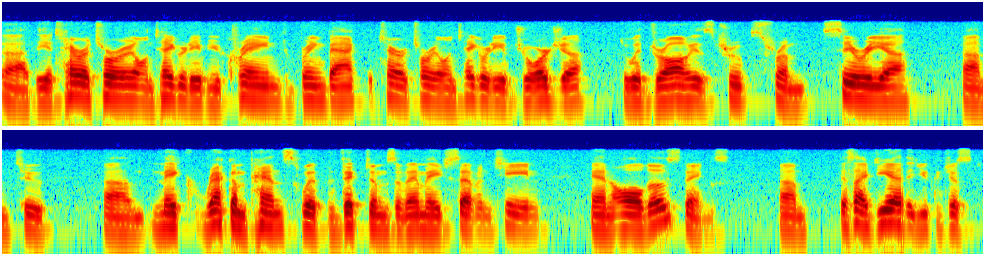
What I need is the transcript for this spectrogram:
uh, the territorial integrity of Ukraine, to bring back the territorial integrity of Georgia, to withdraw his troops from Syria, um, to um, make recompense with victims of MH17 and all those things. Um, this idea that you could just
